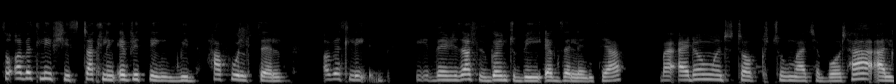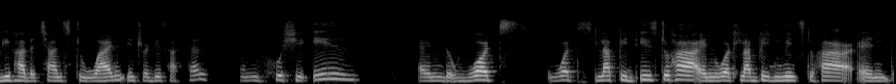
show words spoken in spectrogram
so obviously if she's tackling everything with her full self obviously the result is going to be excellent yeah but i don't want to talk too much about her i'll give her the chance to one introduce herself and who she is and what what Lapid is to her and what Lapid means to her. And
